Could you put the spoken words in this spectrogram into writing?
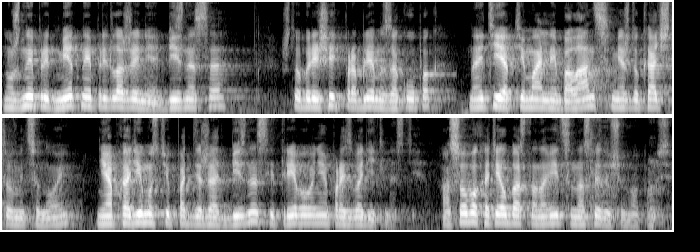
Нужны предметные предложения бизнеса, чтобы решить проблемы закупок, найти оптимальный баланс между качеством и ценой, необходимостью поддержать бизнес и требованием производительности. Особо хотел бы остановиться на следующем вопросе.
